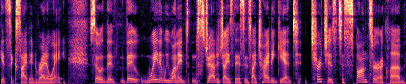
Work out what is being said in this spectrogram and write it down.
gets excited right away. So the, the way that we want to strategize this is I try to get churches to sponsor a club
